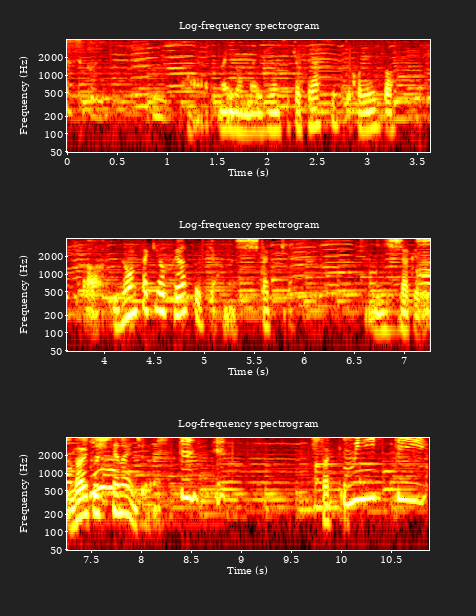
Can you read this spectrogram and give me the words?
確かに、はい。まあ、いろんな依存先を増やすってことで言うと。あ依存先を増やすって話したっけ？したけうん、ど意外としてないんじゃない？あしてえ？したっけ？コミュニティ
